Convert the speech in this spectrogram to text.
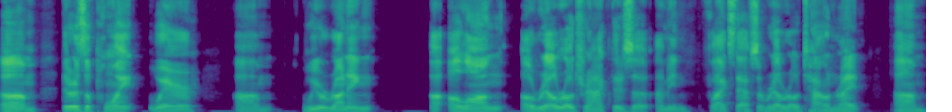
um there was a point where um we were running uh, along a railroad track there's a i mean flagstaff's a railroad town right um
